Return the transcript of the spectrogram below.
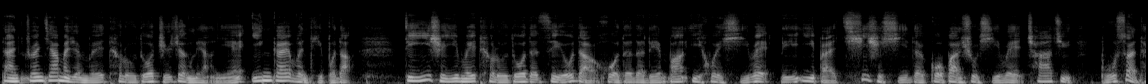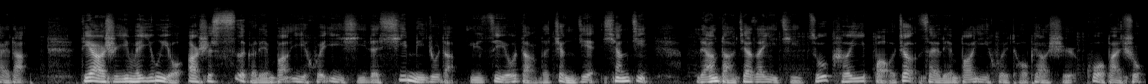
但专家们认为特鲁多执政两年应该问题不大。第一，是因为特鲁多的自由党获得的联邦议会席位离一百七十席的过半数席位差距不算太大；第二，是因为拥有二十四个联邦议会议席的新民主党与自由党的政见相近，两党加在一起足可以保证在联邦议会投票时过半数。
